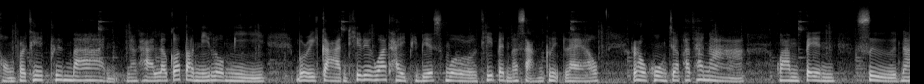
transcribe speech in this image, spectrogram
ของประเทศเพื่อนบ้านนะคะแล้วก็ตอนนี้เรามีบริการที่เรียกว่าไทย PBS World ที่เป็นภาษาอังกฤษแล้ว เราคงจะพัฒนาความเป็นสื่อใน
